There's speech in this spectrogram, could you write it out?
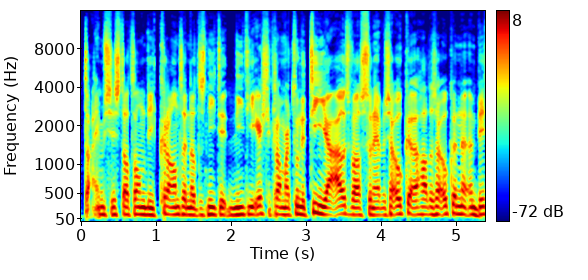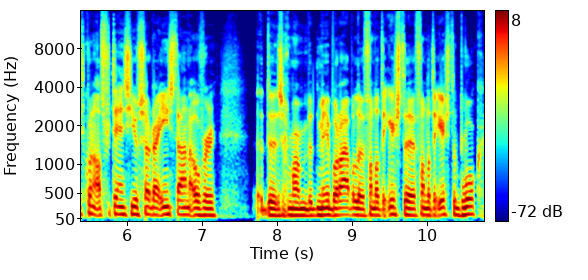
Times is dat dan die krant. En dat is niet, niet die eerste krant, maar toen het tien jaar oud was, toen hebben ze ook, eh, hadden ze ook een, een Bitcoin-advertentie of zo daarin staan over de, zeg maar, het memorabele van dat eerste, van dat eerste blok.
